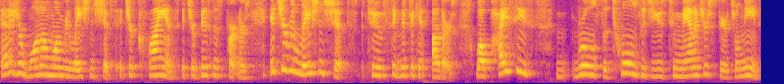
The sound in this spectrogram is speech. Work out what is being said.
That is your one on one relationships. It's your clients. It's your business partners. It's your relationships to significant others. While Pisces rules the tools that you use to manage your spiritual needs.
